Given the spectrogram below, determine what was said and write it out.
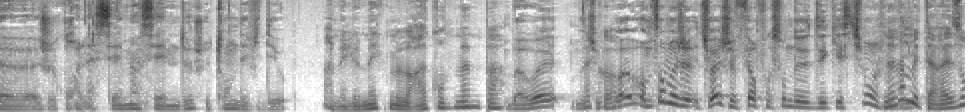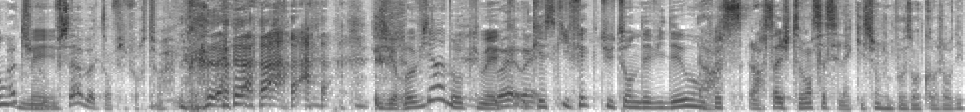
euh, je crois, la CM1, CM2, je tourne des vidéos. Ah mais le mec me raconte même pas. Bah ouais. tu- D'accord. ouais, en même temps, moi, je- tu vois, je fais en fonction de, des questions. Je non non dis, mais t'as raison. Ah, tu mais ça, bah tant pis pour toi. j'y reviens donc. Mais Ouais, ouais. qu'est-ce qui fait que tu tournes des vidéos en alors, fait? alors ça, justement, ça c'est la question que je me pose encore aujourd'hui.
